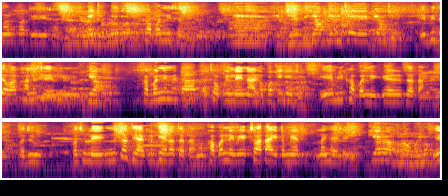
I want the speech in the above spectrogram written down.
મારું પતિવી થાય. કઈ ઝઘડો થયો? ખબર નહીં સર. અને જે બીજા બેન છે એ ક્યાં છે? એ બી દવાખાને છે. એમને ક્યાં? ખબર નહીં મેં તાર છોકરી લઈને આવી. પતિ છે? એ બી ખબર નહીં ઘેર હતા. હજુ કશું લઈ નતા ગયા એટલે ઘેર જ હતા. હું ખબર નહીં મેં એકસો આઠ આવી તો મેં લઈ આવી લઈને. ક્યારે બનાવ બન્યો? એ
